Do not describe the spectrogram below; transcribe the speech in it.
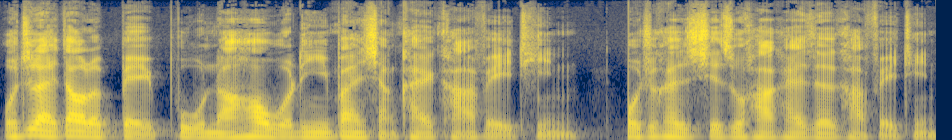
我就来到了北部，然后我另一半想开咖啡厅，我就开始协助他开这个咖啡厅。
